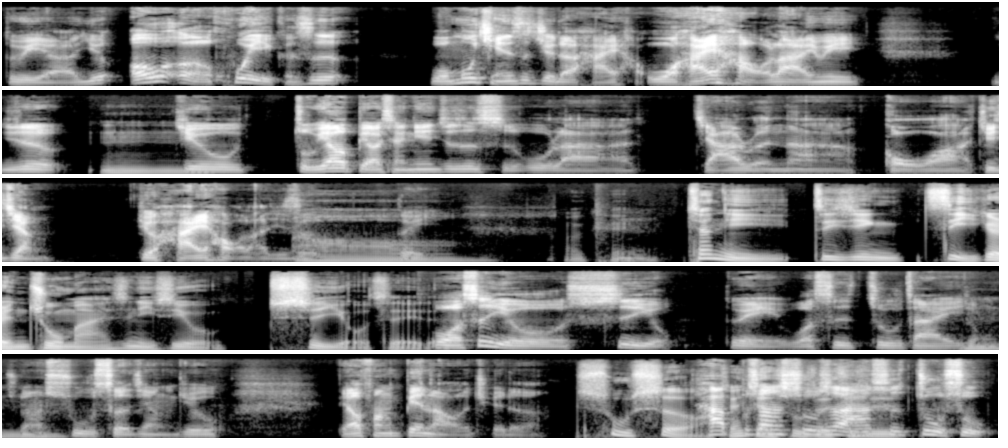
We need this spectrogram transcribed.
对呀，有偶尔会，可是我目前是觉得还好，我还好啦，因为你就嗯，就主要比较想念就是食物啦，家人啊，狗啊，就这样，就还好啦，其实哦，对，OK，像你最近自己一个人住吗？还是你是有室友之类的？我是有室友，对，我是住在一种像宿舍这样，就比较方便啦，我觉得。宿舍它不算宿舍，它是住宿。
